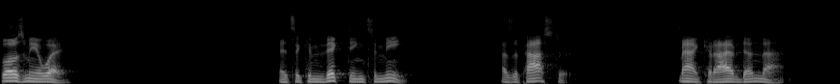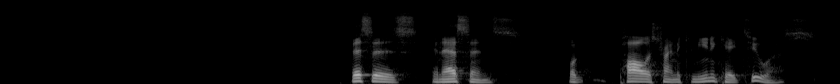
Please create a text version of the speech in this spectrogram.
Blows me away. It's a convicting to me as a pastor. Man, could I have done that? This is, in essence, what Paul is trying to communicate to us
